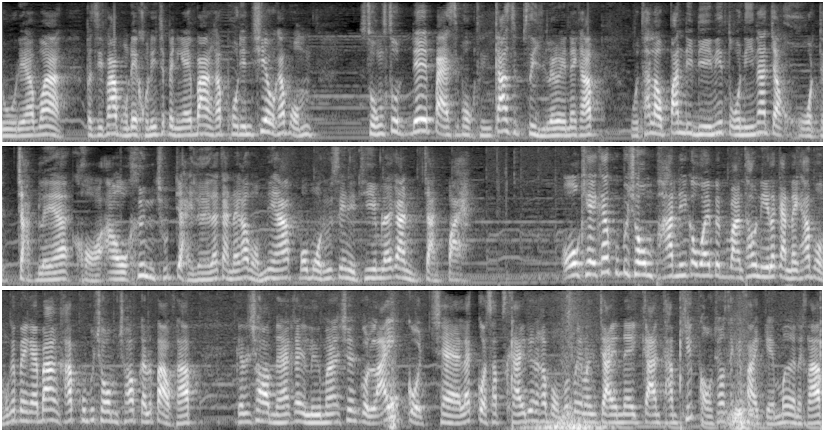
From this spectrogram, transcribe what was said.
ดูนะครับว่าประสิทธิภาพของเด็กคนนี้จะเป็นไงบ้างครับ potential ครับผมสูงสุดได้ 86 ถึง 94 เลยนะครับโอ้ถ้าเราปั้นดีๆ นี่ตัวนี้น่าจะโหดจัดๆเลยฮะขอเอาขึ้นชุดใหญ่เลยแล้วกันนะครับผมนี่ฮะโปรโมททูเซนิทีมแล้วกันจัดไป โอเคครับคุณผู้ชมพาร์ทนี้ก็ไว้เป็นประมาณเท่านี้แล้วกันนะครับผมก็เป็นไงบ้างครับคุณผู้ชมชอบกันหรือเปล่าครับก็ถ้าชอบนะฮะก็อย่าลืมฮะเชิญกดไลค์กดแชร์และกด subscribe ด้วยนะครับผมเพื่อเป็นกำลังใจในการทำคลิปของช่อง Sacrifice Gamer นะครับ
